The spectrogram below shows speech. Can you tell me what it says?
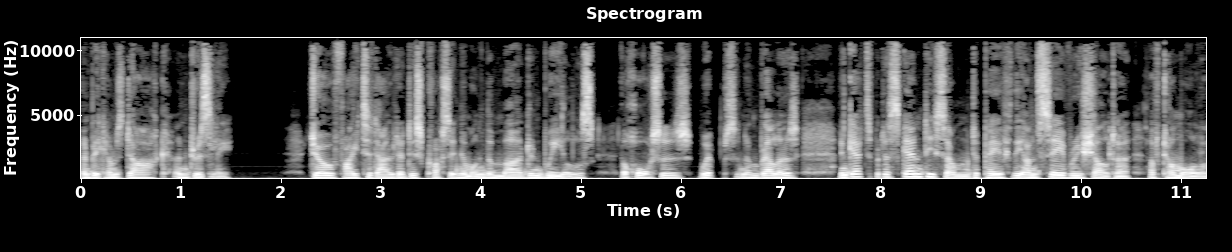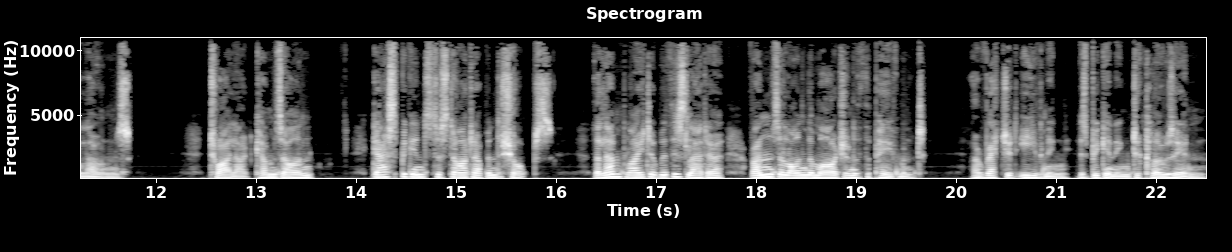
and becomes dark and drizzly. Jo fights it out at his crossing among the mud and wheels, the horses, whips, and umbrellas, and gets but a scanty sum to pay for the unsavoury shelter of Tom all Alone's. Twilight comes on. Gas begins to start up in the shops. The lamplighter with his ladder runs along the margin of the pavement. A wretched evening is beginning to close in.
